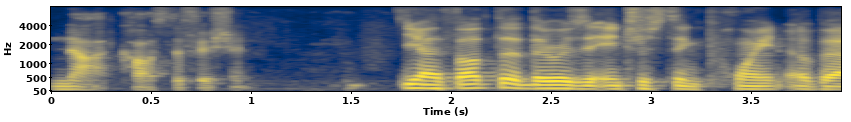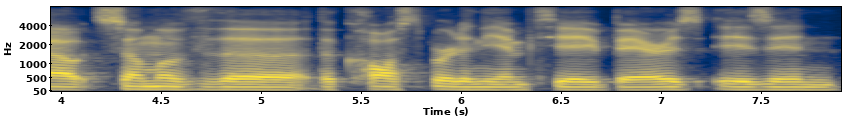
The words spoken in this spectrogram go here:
not cost efficient. Yeah, I thought that there was an interesting point about some of the the cost burden the MTA bears is in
